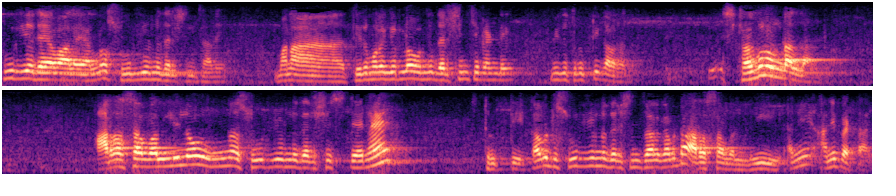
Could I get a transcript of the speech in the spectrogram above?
సూర్య దేవాలయాల్లో సూర్యుడిని దర్శించాలి. మన తిరుమలగిరిలో ఉంది దర్శించరండి మీకు తృప్తి కలగదు. స్ట్రగుల్ ఉండాలి దాంట్లో. అరసవల్లిలో ఉన్న సూర్యుడిని దర్శిస్తేనే తృప్తి. కాబట్టి సూర్యుడిని దర్శించాలి కాబట్టి అరసవల్లి అని అని పెట్టాలి.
